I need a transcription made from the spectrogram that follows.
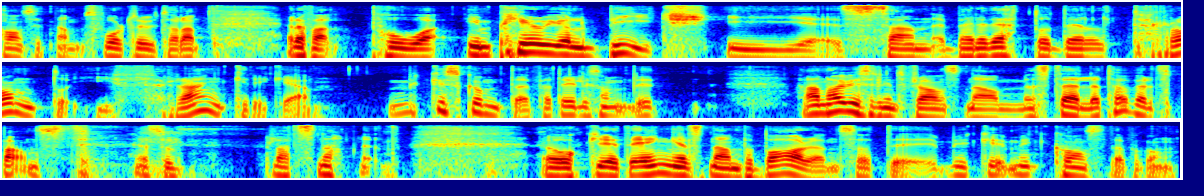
konstigt namn, svårt att uttala. I alla fall på Imperial Beach i San Benedetto del Tronto i Frankrike. Mycket skumt där, för att det är liksom, det, han har visserligen ett franskt namn, men stället har väldigt spanskt, alltså platsnamnet. Och ett engelskt namn på baren, så att det är mycket, mycket konstigt där på gång.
